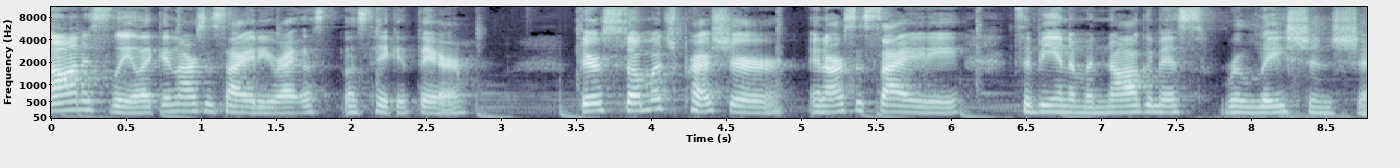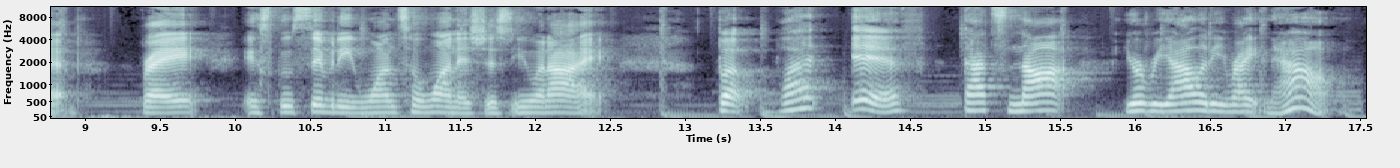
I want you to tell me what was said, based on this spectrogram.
honestly, like in our society, right? Let's let's take it there. There's so much pressure in our society to be in a monogamous relationship, right? Exclusivity one to one it's just you and I. But what if that's not your reality right now?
